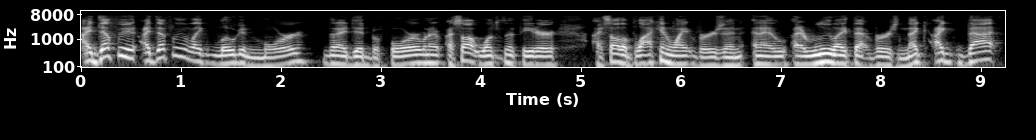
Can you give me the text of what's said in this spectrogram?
I definitely, I definitely like Logan more than I did before. When I, I, saw it once in the theater, I saw the black and white version, and I, I really liked that version. That, I, that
